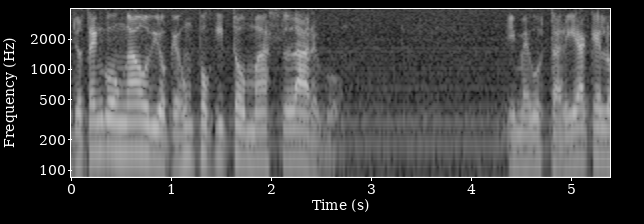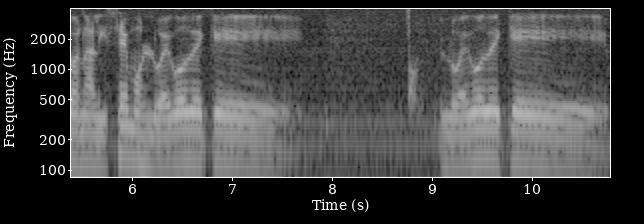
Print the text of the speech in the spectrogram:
yo tengo un audio que es un poquito más largo y me gustaría que lo analicemos luego de que luego de que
